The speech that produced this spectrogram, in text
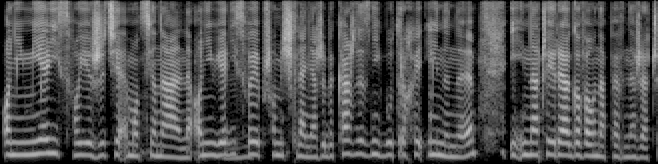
oni mieli swoje życie emocjonalne, oni mieli Mhm. swoje przemyślenia, żeby każdy z nich był trochę inny i inaczej reagował na pewne rzeczy.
